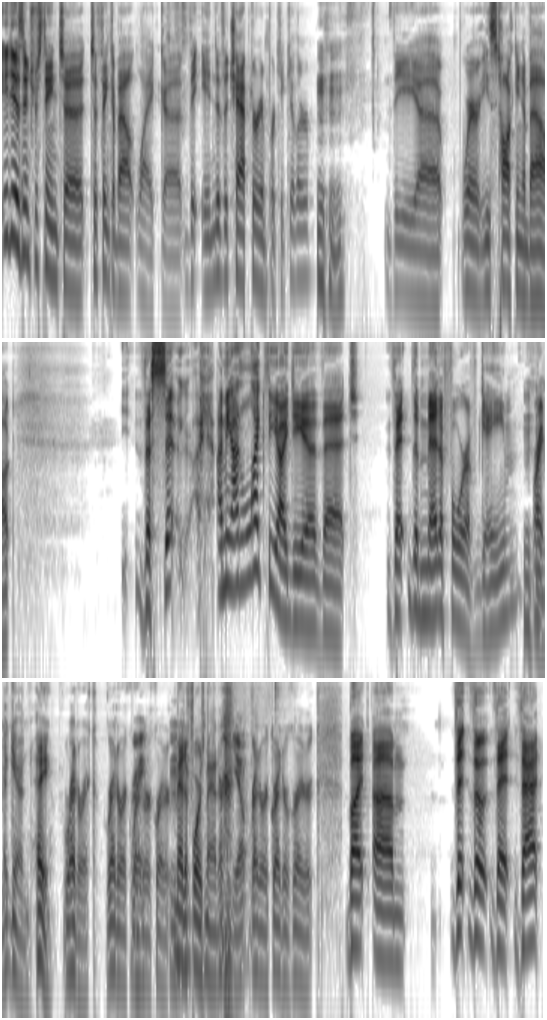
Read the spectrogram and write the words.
it is interesting to to think about like uh, the end of the chapter in particular, Mm-hmm. the uh, where he's talking about the. I mean, I like the idea that that the metaphor of game, right? Again, hey, rhetoric, rhetoric, Right. rhetoric, rhetoric. Metaphors matter. Yep. rhetoric, rhetoric, rhetoric. But um, that the that that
